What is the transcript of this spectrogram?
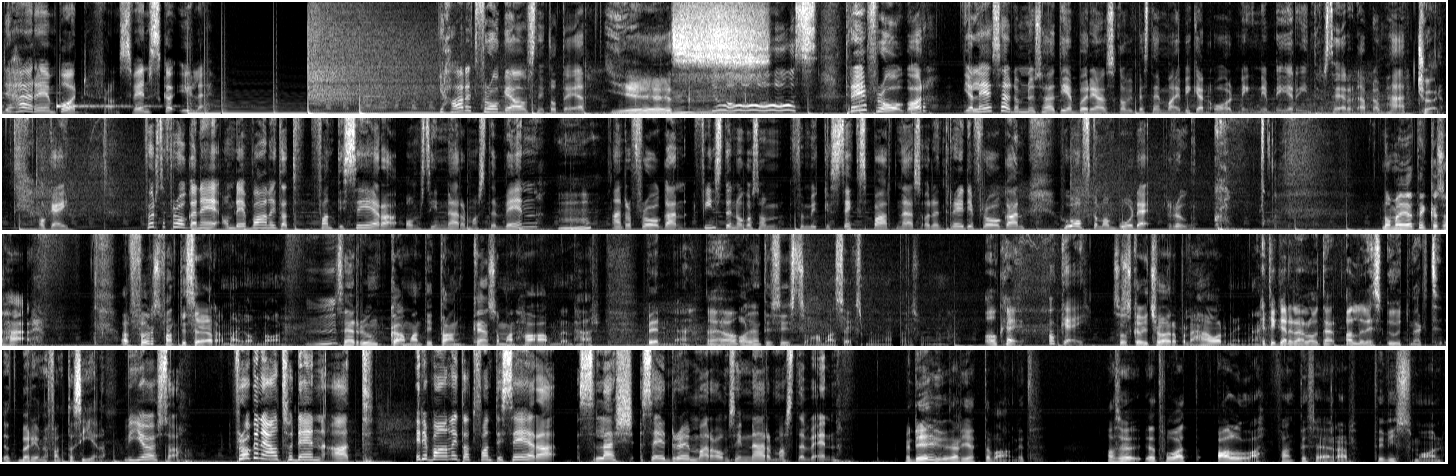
Det här är en podd från svenska YLE. Jag har ett frågeavsnitt åt er. Yes! Yes! Tre frågor. Jag läser dem nu så här till en början så kan vi bestämma i vilken ordning ni blir intresserade av de här. Kör. Okej. Första frågan är om det är vanligt att fantisera om sin närmaste vän. Mm. Andra frågan, finns det något som för mycket sexpartners? Och den tredje frågan, hur ofta man borde runka. No, men jag tänker så här. Att först fantiserar man ju om någon. Mm. Sen runkar man till tanken som man har om den här vännen. Ja, Och sen till sist så har man sex med den här personen. okej. Okej, Så ska vi köra på den här ordningen. Jag tycker det där låter alldeles utmärkt att börja med fantasierna. vi gör så. Frågan är alltså den att är det vanligt att fantisera slash se drömmar om sin närmaste vän? Men det är ju jättevanligt. Alltså, jag tror att alla fantiserar till viss mån.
